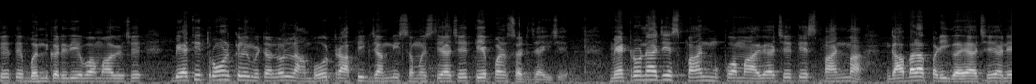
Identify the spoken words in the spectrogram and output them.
છે તે બંધ કરી દેવામાં આવ્યો છે. બેથી ત્રણ કિલોમીટરનો લાંબો ટ્રાફિક જામની સમસ્યા છે તે પણ સર્જાઈ છે. મેટ્રોના જે સ્પાન મૂકવામાં આવ્યા છે તે સ્પાનમાં ગાબાળા પડી ગયા છે અને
